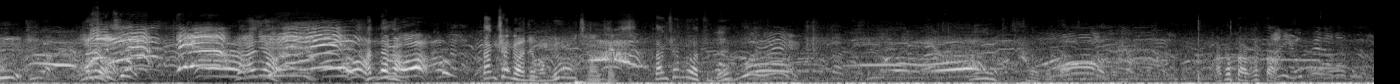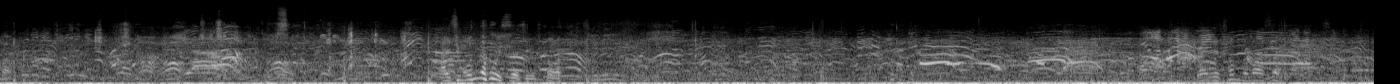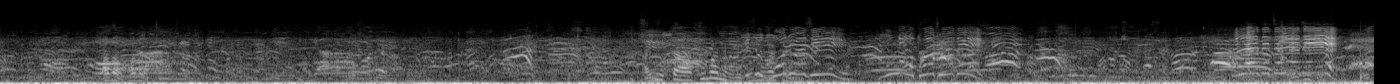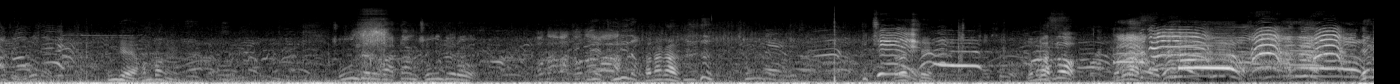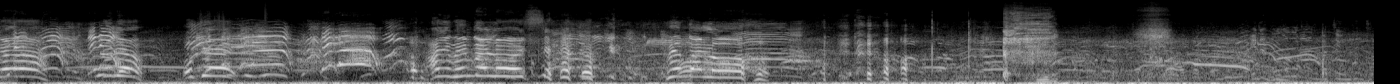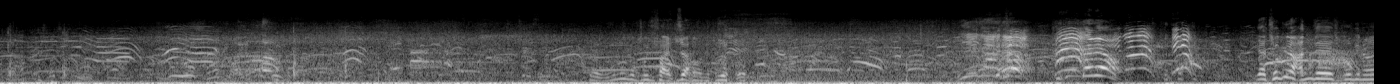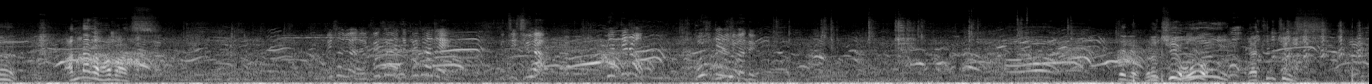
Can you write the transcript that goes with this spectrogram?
아니야. 아니야. 안 나가. 땅찬 거 아니야 방금? 땅찬 거 같은데? 같이 차고. 아깝다 아깝다. 아니 옆에 옆에다가 차는 아니 지금 못 나고 있어 지금. 나 이제 처음 넘어왔어. 받아 받아. 아 이따 후반에 우리 이쪽 공격할 때. 도와줘야지. 누군가가 도와줘야 돼. 잘라야 돼, 잘라야 돼. 근데 한 방에. 좋은 데로 가, 땅 좋은 데로. 더 나가. 그치. 그렇지. 넘어갔어. 넘어갔어. 아! 내가 내려. 오케이. 아니 왼발로. 씨. 왼발로. 말자 오늘은. 때려. 야 저기는 안 돼. 거기는 안 나가 봐봐. 뺏어줘야 돼, 뺏어야 돼, 뺏어야 돼. 그치, 지우야. 그냥 때려. 거기서 때려줘야 돼. 때려. 그렇지. 오. 야 팀킬.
